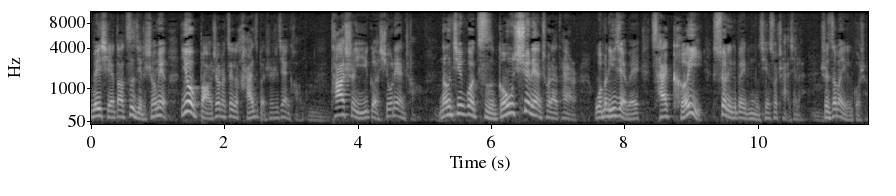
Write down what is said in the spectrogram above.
威胁到自己的生命，又保证了这个孩子本身是健康的。它是一个修炼场，能经过子宫训练出来的胎儿，我们理解为才可以顺利的被母亲所产下来，是这么一个过程。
